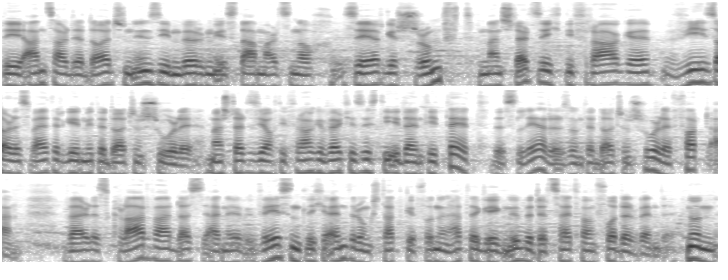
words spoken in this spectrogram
Die Anzahl der Deutschen in Siebenbürgen ist damals noch sehr geschrumpft. Man stellt sich die Frage, wie soll es weitergehen mit der deutschen Schule? Man stellt sich auch die Frage, welches ist die Identität des Lehrers und der deutschen Schule fortan? Weil es klar war, dass eine wesentliche Änderung stattgefunden hatte gegenüber der Zeitform vor der Wende. Nun,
